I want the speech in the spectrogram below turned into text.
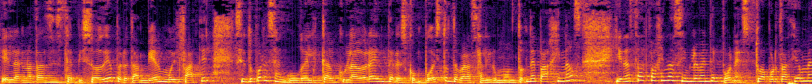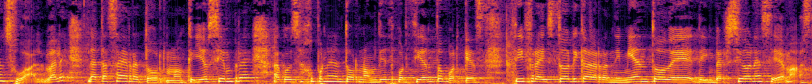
en las notas de este episodio, pero también muy fácil. Si tú pones en Google calculadora de interés compuesto, te van a salir un montón de páginas y en estas páginas simplemente pones tu aportación mensual, ¿vale? La tasa de retorno, que yo siempre aconsejo poner en torno a un 10% porque es cifra histórica de rendimiento de, inversiones y demás.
